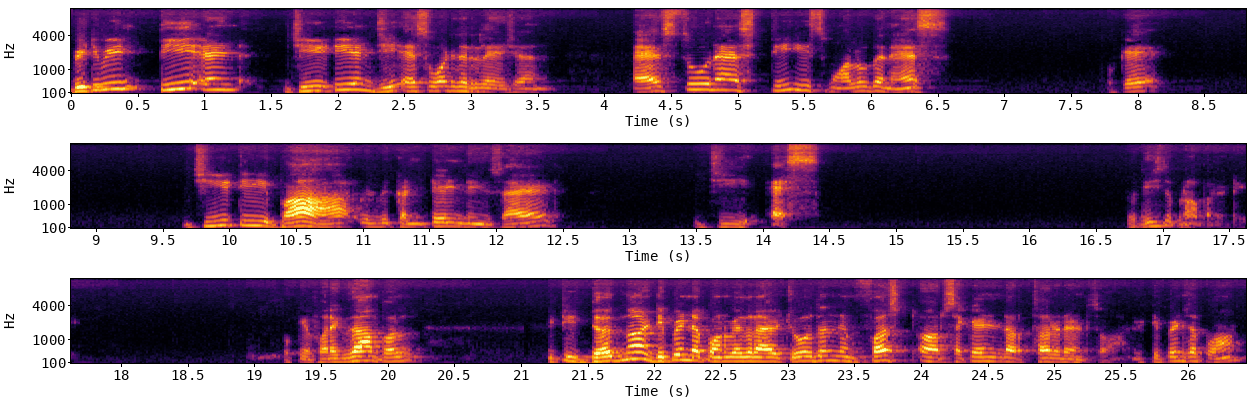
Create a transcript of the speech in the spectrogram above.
between T and GT and GS, what is the relation? As soon as T is smaller than S, okay, GT bar will be contained inside GS. So this is the property. Okay, for example, it does not depend upon whether I have chosen them first or second or third and so on. It depends upon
